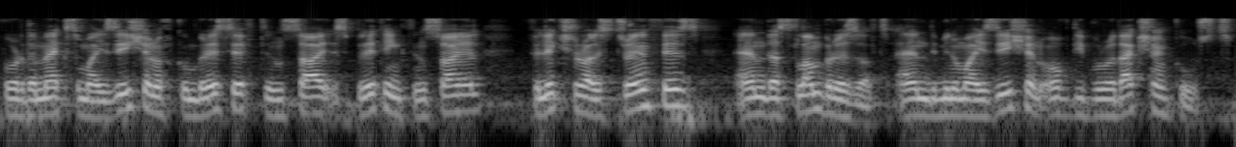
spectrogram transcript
for the maximization of compressive tensile splitting tensile flexural strengths and the slump results and the minimization of the production costs.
